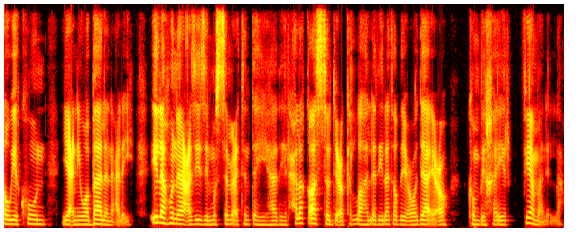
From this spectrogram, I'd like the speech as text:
أو يكون يعني وبالا عليه. إلى هنا عزيزي المستمع تنتهي هذه الحلقة أستودعك الله الذي لا تضيع ودائعه كن بخير في أمان الله.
